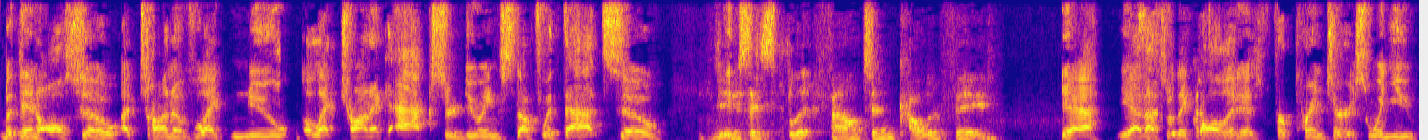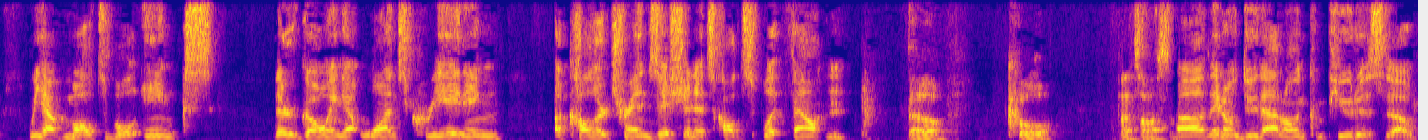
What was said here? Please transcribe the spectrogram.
but then also a ton of like new electronic acts are doing stuff with that so did you say split fountain color fade yeah yeah that's what they call it as for printers when you we have multiple inks they're going at once creating a color transition it's called split fountain oh cool that's awesome. Uh, they don't do that on computers, though.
